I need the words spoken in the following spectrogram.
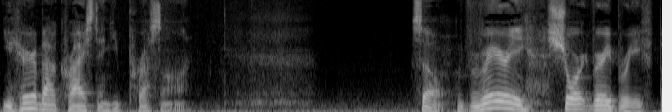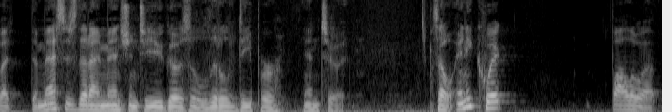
You hear about Christ and you press on. So, very short, very brief, but the message that I mentioned to you goes a little deeper into it. So, any quick follow up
